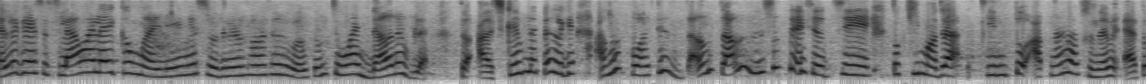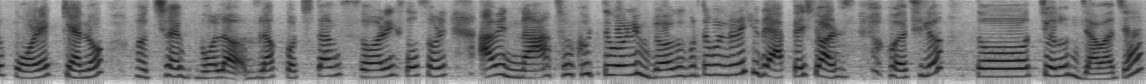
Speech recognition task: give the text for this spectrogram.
Hello guys আসসালামু আলাইকুম my name is সুদিনের Farhan welcome to my downer blog তো আজকে ব্লগটা লাগে আমরা পঁয়ত্রিশ দাম চাম রিসোর্টে এসেছি। তো কি মজা? কিন্তু আপনারা ভাবছেন আমি এত পরে কেন হচ্ছে বলা ব্লগ করছি? তো আমি সরি সো সরি আমি নাচও করতে পারিনি ব্লগও করতে পারিনি, শুধু একটাই শর্টস হয়েছিল। তো চলুন যাওয়া যাক।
